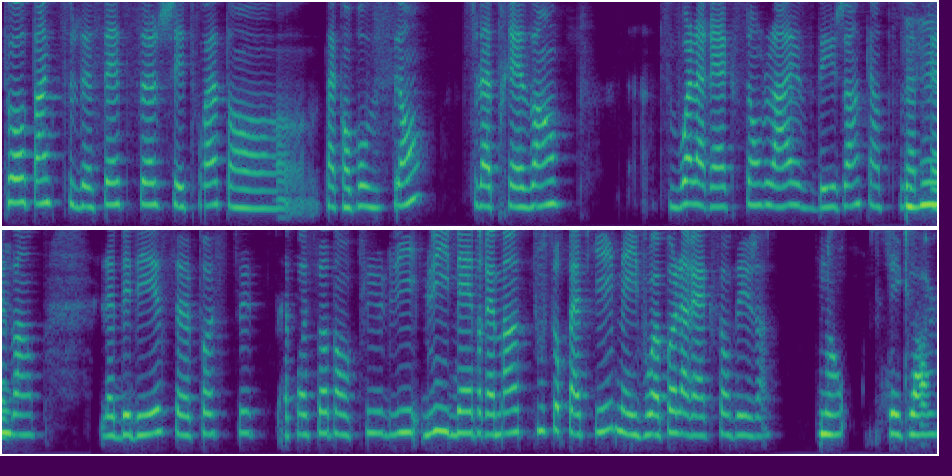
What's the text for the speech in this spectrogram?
toi, autant que tu le fais seul chez toi, ton, ta composition, tu la présentes, tu vois la réaction live des gens quand tu la mm-hmm. présentes le BDiste pas, pas ça non plus. Lui, lui, il met vraiment tout sur papier, mais il voit pas la réaction des gens. Non, c'est clair.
